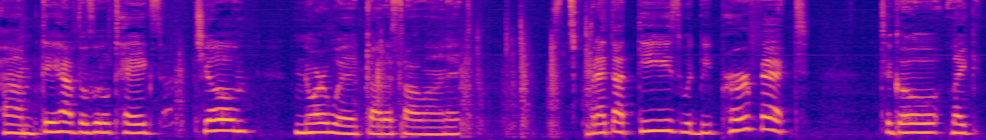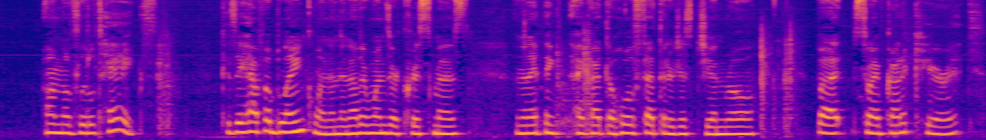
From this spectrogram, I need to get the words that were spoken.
Um, they have those little tags. Jill Norwood got us all on it. But I thought these would be perfect to go, like, on those little tags. Because they have a blank one, and then other ones are Christmas. And then I think I got the whole set that are just general. But, so I've got a carrot.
